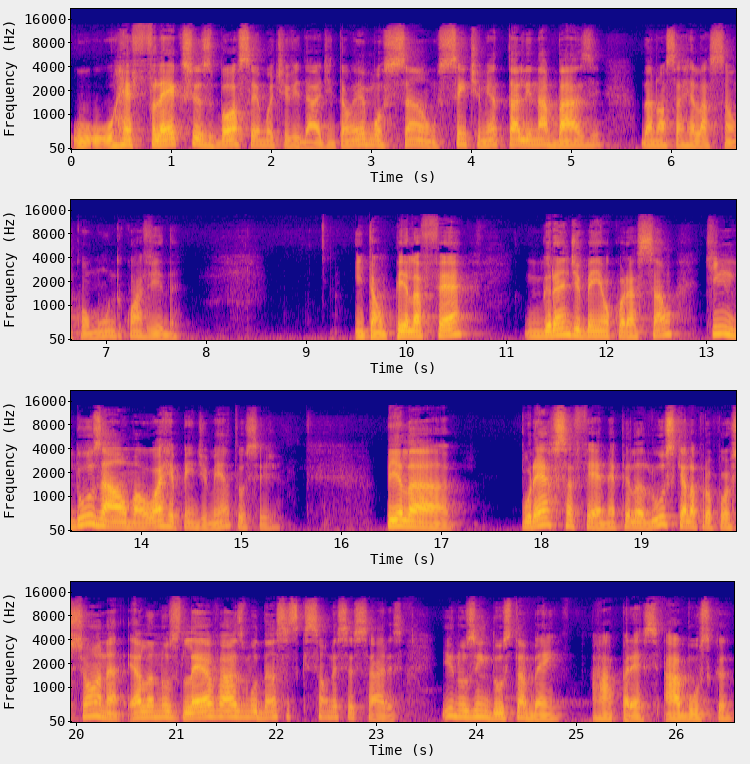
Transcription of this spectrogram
O, o reflexo esboça a emotividade. Então, a emoção, o sentimento está ali na base da nossa relação com o mundo, com a vida. Então, pela fé, um grande bem ao coração que induz a alma ao arrependimento, ou seja, pela por essa fé, né, pela luz que ela proporciona, ela nos leva às mudanças que são necessárias e nos induz também à prece, à busca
